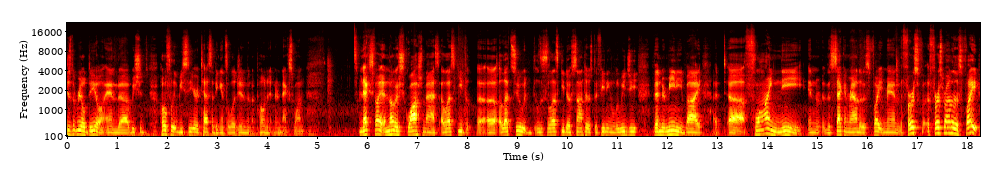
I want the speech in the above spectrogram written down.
she's the real deal, and uh, we should hopefully we see her tested against a legitimate opponent in her next one. Next fight, another squash match. Aleski, uh, uh, Aletsu Zaleski dos Santos defeating Luigi Vendramini by a uh, flying knee in the second round of this fight. Man, the first first round of this fight,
